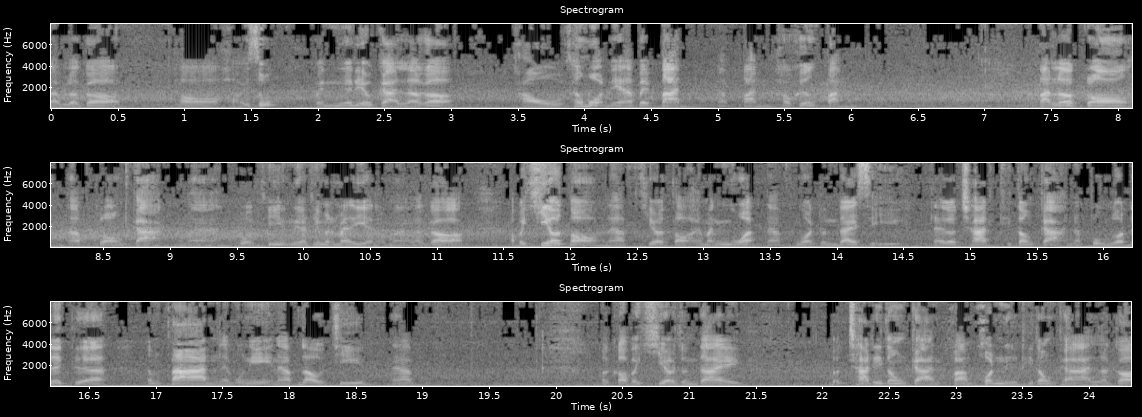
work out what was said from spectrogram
ครับ แล้วก็พอหอยสุกเป็นเนื้อเดียวกัน แล้วก็เอาทั้งหมดเนี่ยไปปั่นนะปั่นเข้าเครื่องปั่น ปั่นแล้วก็กรองครับกรองกากมา พวกที่เนื้อที่มันไม่ละเอียดออกมา แล้วก็เอาไปเคี่ยวต่อนะครับเคี่ยวต่อให้มันงวดนะครับงวดจนได้สีได้รสชาติที่ต้องการนะปรุงรสด้วยเกลือน้ำตาลอะไรพวกนี้นะครับเหล้าจีนนะครับ แล้วก็ไปเคี่ยวจนได้รสชาติที่ต้องการความข้นหนืดที่ต้องการ แล้วก็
